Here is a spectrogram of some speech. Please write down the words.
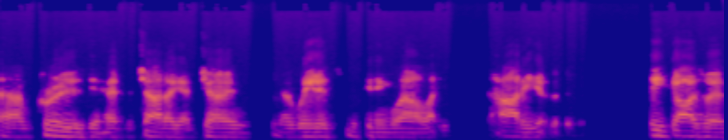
um, Cruz, you had Machado, you had Jones. You know, Wieters was hitting well. Like Hardy, these guys were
